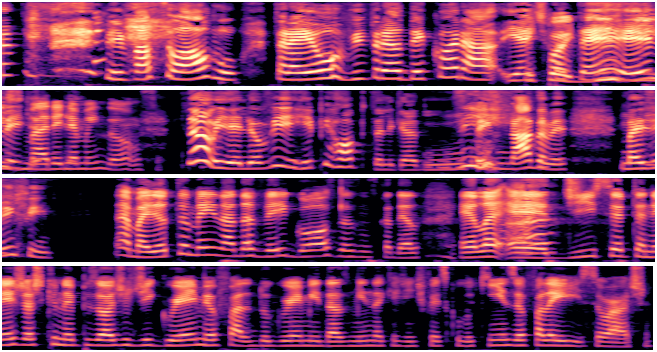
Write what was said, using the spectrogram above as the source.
me passa o álbum pra eu ouvir, pra eu decorar. E aí, que tipo, pôr até Diz, ele... Marília Mendonça. Não, e ele ouvia hip hop, tá ligado? Não Sim. tem nada a ver. Mas enfim. É, mas eu também nada a ver e gosto das músicas dela. Ela é de sertanejo, acho que no episódio de Grammy, eu falei do Grammy das Minas que a gente fez com o Luquinhas, eu falei isso, eu acho.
